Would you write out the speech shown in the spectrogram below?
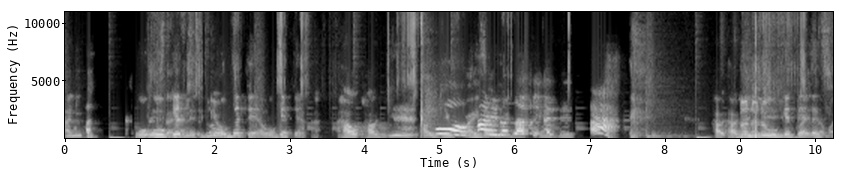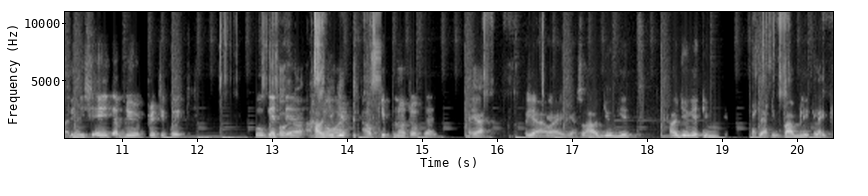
And We'll, we'll get Unless no, we'll get there. We'll get there. how how do you how do you Oh, find why are you not laughing at this? Ah! How how No, no, no. We'll get there. Let's someone? finish AW pretty quick. We'll get Oh, there. no, how do you worry. get- I'll keep note of that. Yeah, yeah, all right, yeah. So how do you get how do you get him that in public like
